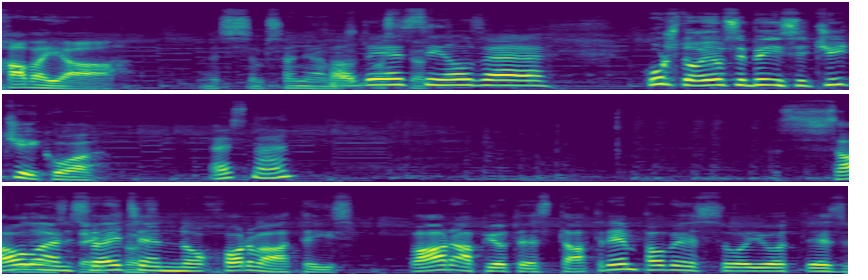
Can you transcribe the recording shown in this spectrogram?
Havajā. Mēs esam saņēmuši. Paldies, pastkarte. Ilze! Kurš no jums ir bijis Čičīko? Es ne. Teikšu. sveicieni no Horvātijas. Pārāpjoties Tatriem, paviesojoties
